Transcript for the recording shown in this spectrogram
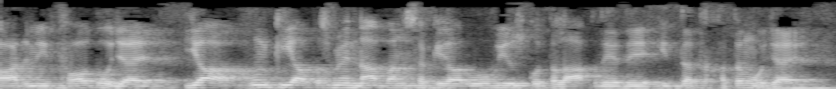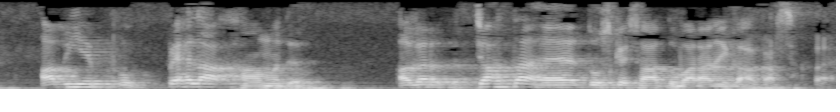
آدمی فوت ہو جائے یا ان کی آپس میں نہ بن سکے اور وہ بھی اس کو طلاق دے دے، عدت ختم ہو جائے۔ اب یہ پہلا خامد اگر چاہتا ہے تو اس کے ساتھ دوبارہ نکاح کر سکتا ہے۔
